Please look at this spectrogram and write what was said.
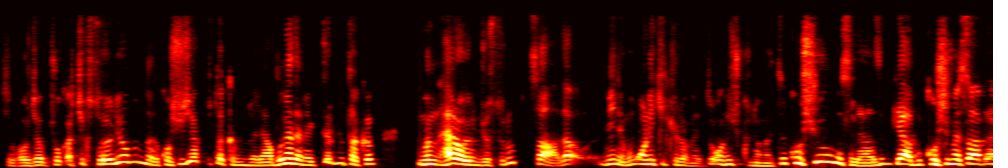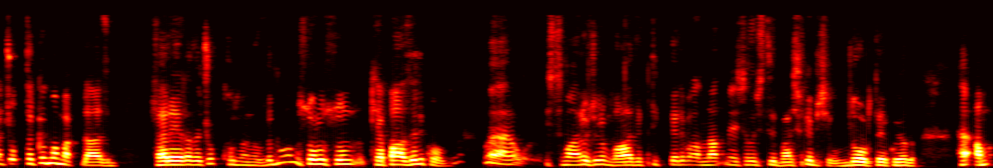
Şimdi hoca çok açık söylüyor bunları. Koşacak bu takımda. Ya bu ne demektir? Bu takım her oyuncusunun sahada minimum 12 kilometre, 13 kilometre koşuyor olması lazım. Ya bu koşu mesafeden çok takılmamak lazım. Ferreira'da çok kullanıldı bu ama sonra son kepazelik oldu. Yani İsmail Hoca'nın vaat ettikleri ve anlatmaya çalıştığı başka bir şey. Bunu da ortaya koyalım. Ha, ama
